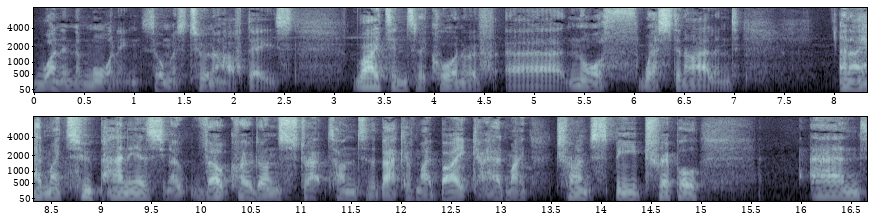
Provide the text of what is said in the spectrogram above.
1 in the morning, so almost two and a half days, right into the corner of uh, northwestern Ireland. And I had my two panniers, you know, velcroed on, strapped onto the back of my bike. I had my Triumph Speed Triple. And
